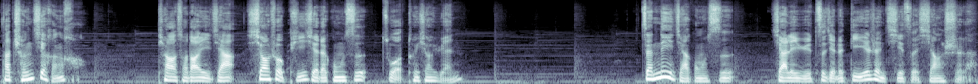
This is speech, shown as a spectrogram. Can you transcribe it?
他成绩很好，跳槽到一家销售皮鞋的公司做推销员。在那家公司，家里与自己的第一任妻子相识了。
